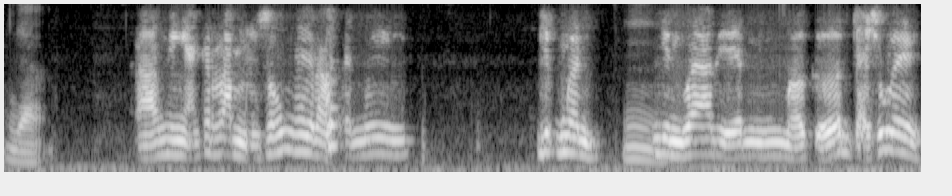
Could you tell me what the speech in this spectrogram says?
Dạ. À, nghe ngạn cái rầm xuống cái đầu em mới giật mình. Ừ. Nhìn qua thì em mở cửa em chạy xuống liền.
